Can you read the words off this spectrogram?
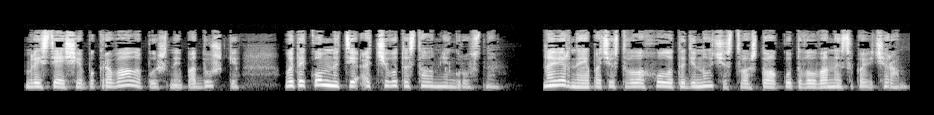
Блестящее покрывало, пышные подушки. В этой комнате от чего то стало мне грустно. Наверное, я почувствовала холод одиночества, что окутывал Ванессу по вечерам.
